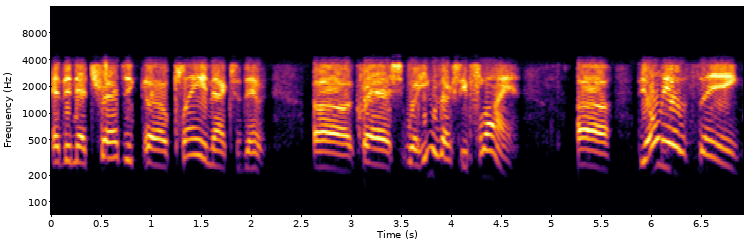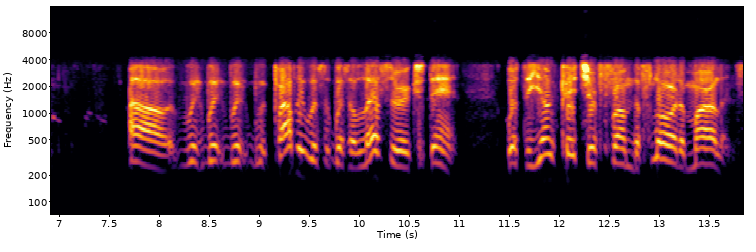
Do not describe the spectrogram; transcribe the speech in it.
and then that tragic uh, plane accident uh, crash where he was actually flying Uh, the only other thing, uh, with, with, with, probably was was a lesser extent, was the young pitcher from the Florida Marlins.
